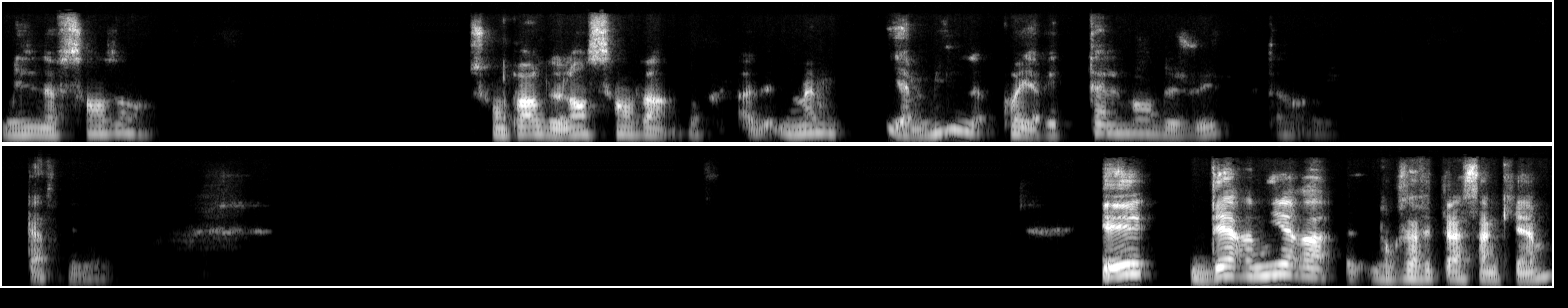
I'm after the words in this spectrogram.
1900 ans. Parce qu'on parle de l'an 120. Donc, même, il y a 1000, quoi, il y avait tellement de juifs. 4 millions. Et dernière, donc ça fait la cinquième,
